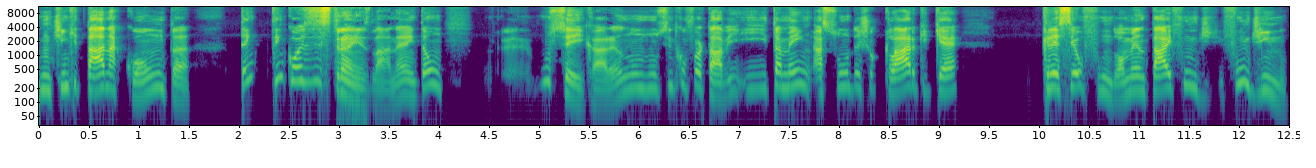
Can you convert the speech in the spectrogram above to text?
não tinha que estar tá na conta tem, tem coisas estranhas lá, né? Então, eh, não sei, cara, eu não, não sinto confortável. E, e, também a Suno deixou claro que quer crescer o fundo, aumentar e fundindo.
